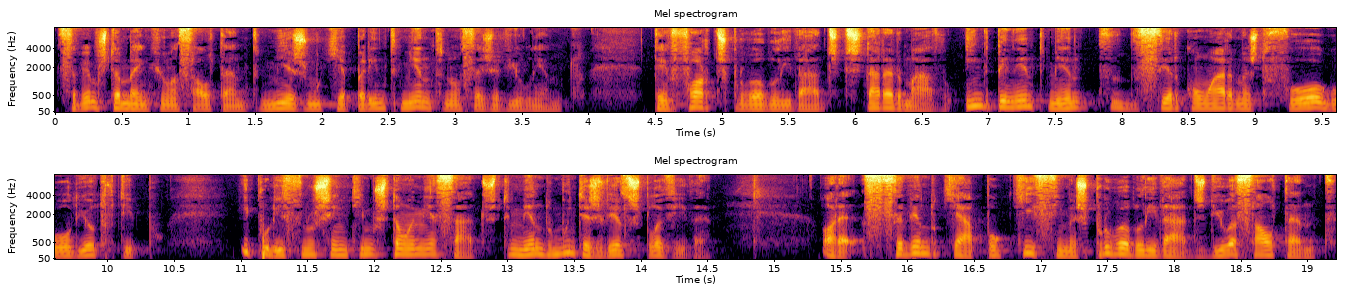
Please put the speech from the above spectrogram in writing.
Sabemos também que um assaltante, mesmo que aparentemente não seja violento, tem fortes probabilidades de estar armado, independentemente de ser com armas de fogo ou de outro tipo. E por isso nos sentimos tão ameaçados, temendo muitas vezes pela vida. Ora, sabendo que há pouquíssimas probabilidades de o assaltante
